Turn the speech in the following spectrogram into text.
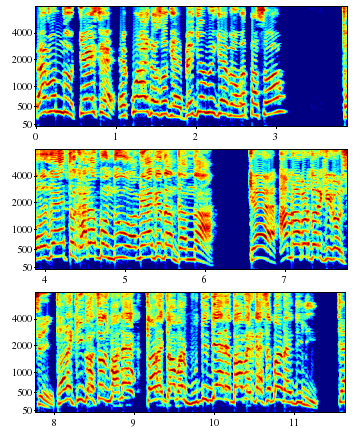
এ বন্ধু কে আইছে? এ কয় দাস কে? বেগে মুগে ভগতাছ তোরা যে এত খারাপ বন্ধু আমি আগে জানতাম না। কে? আমরা আবার তোরা কি করছি? তোরা কি করছস মানে? তোরাই তো আমার বুদ্ধি দিয়ে রে বাপের কাছে পাঠাই দিলি। কে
